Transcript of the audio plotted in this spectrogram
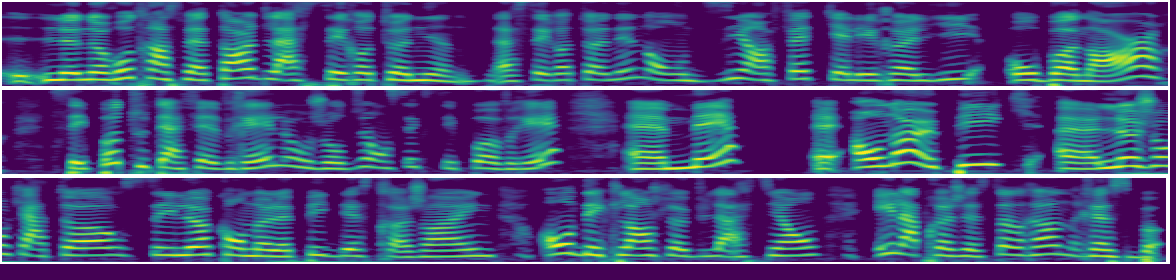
le neurotransmetteur de la sérotonine. La sérotonine, on dit en fait qu'elle est reliée au bonheur. C'est pas tout à fait vrai. Aujourd'hui, on sait que c'est pas vrai. Euh, mais euh, on a un pic le jour 14, c'est là qu'on a le pic d'estrogène, on déclenche l'ovulation et la progestérone reste bas.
